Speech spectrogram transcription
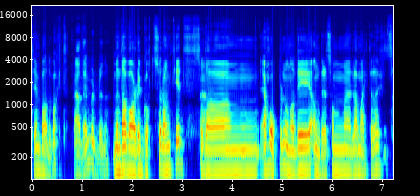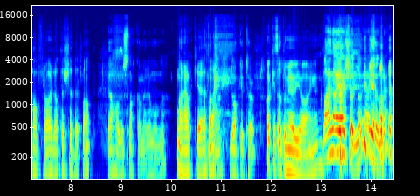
til en badevakt? Ja, det burde du. Men da var det gått så lang tid, så Ja. da mm, Jeg håper noen av de andre som eh, la merke til det, sa fra, eller at det skjedde et eller annet. Ja, Har du snakka med dem om det? Nei, jeg har ikke, nei, Nei, Du har ikke turt? jeg har ikke sett dem i øya engang. Nei, nei, jeg skjønner det. Jeg skjønner det.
